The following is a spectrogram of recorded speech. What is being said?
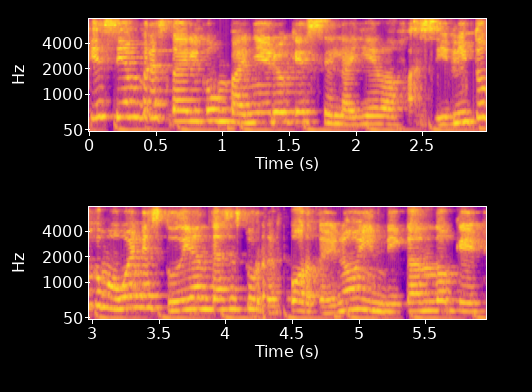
Y siempre está el compañero que se la lleva fácil. Y tú como buen estudiante haces tu reporte, ¿no? Indicando que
